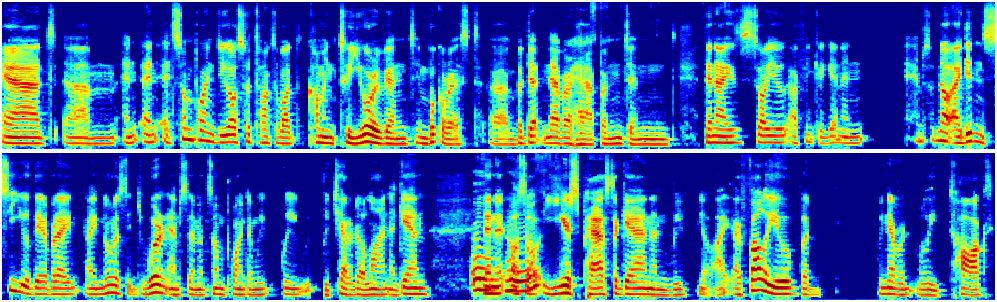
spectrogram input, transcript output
at um, and and at some point you also talked about coming to your event in Bucharest, uh, but that never happened. And then I saw you, I think, again in Amsterdam. No, I didn't see you there, but I, I noticed that you were in Amsterdam at some point, and we we we chatted online again. Mm-hmm. Then it also years passed again, and we you know I, I follow you, but we never really talked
